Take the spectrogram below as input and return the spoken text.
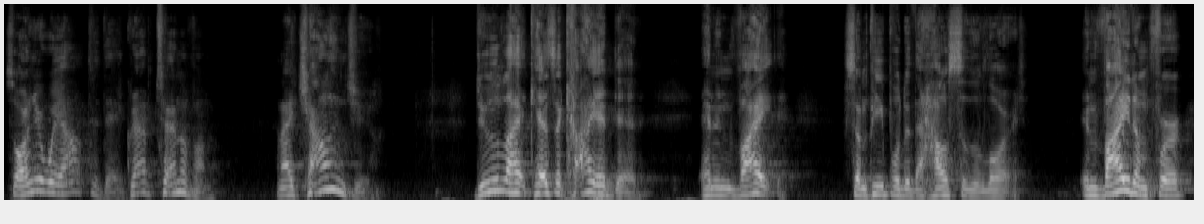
So on your way out today, grab 10 of them. And I challenge you, do like Hezekiah did and invite some people to the house of the Lord. Invite them for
